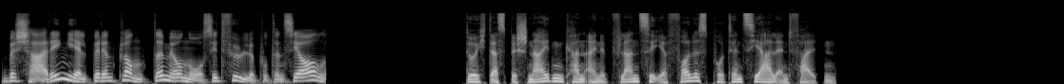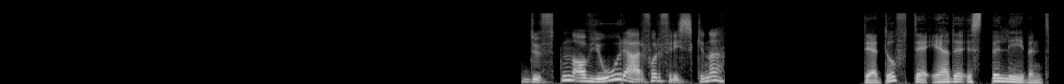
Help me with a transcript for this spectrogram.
Beskjæring hjelper en plante med å nå sitt fulle potensial. Durch das Beschneiden kann eine Pflanze ihr volles Potenzial entfalten. Duften av jord er forfriskende. Der Duft der Erde ist belebend.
